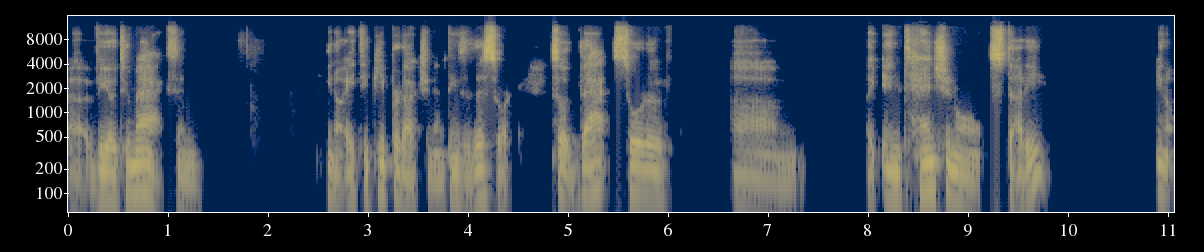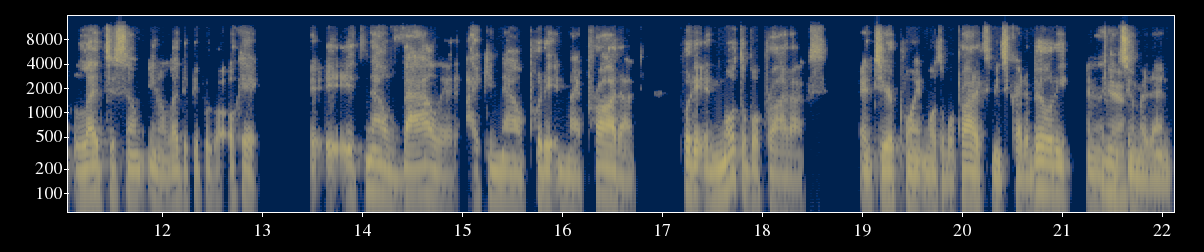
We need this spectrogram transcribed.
uh, vo2 max and you know atp production and things of this sort. So that sort of um, like intentional study you know led to some you know led to people go okay it, it's now valid i can now put it in my product put it in multiple products and to your point multiple products means credibility and the Yeah. consumer then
